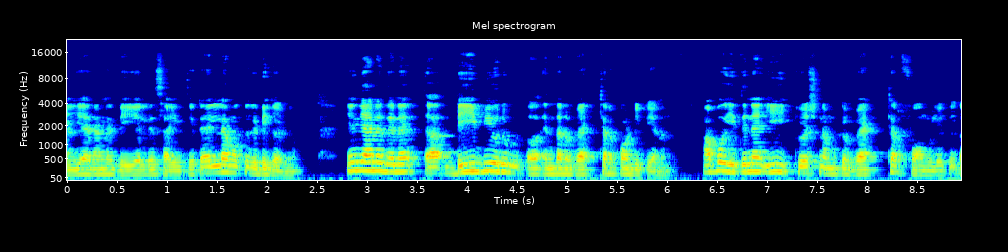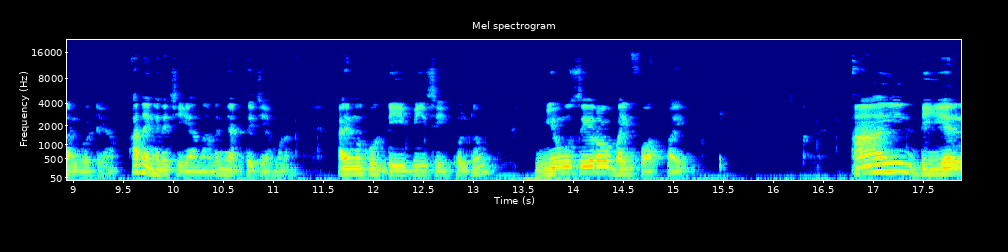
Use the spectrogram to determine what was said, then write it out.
ഐ ആണ് ഡി എൽ സൈൻ തീറ്റ എല്ലാം നമുക്ക് കിട്ടിക്കഴിഞ്ഞു. ഇനി ഞാനിതിന് ഡി ബി ഒരു എന്താണ് വെക്റ്റർ ക്വാണ്ടിറ്റിയാണ് അപ്പോൾ ഇതിനെ ഈ ഇക്വേഷൻ നമുക്ക് വെക്റ്റർ ഫോമിലേക്ക് കൺവേർട്ട് ചെയ്യണം. അതെങ്ങനെ ചെയ്യാമെന്നാണ് ഞാൻ അടുത്ത് ചെയ്യാൻ പോകുന്നത് അത് നോക്കൂ D B is equal to mu zero by four pi I D L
